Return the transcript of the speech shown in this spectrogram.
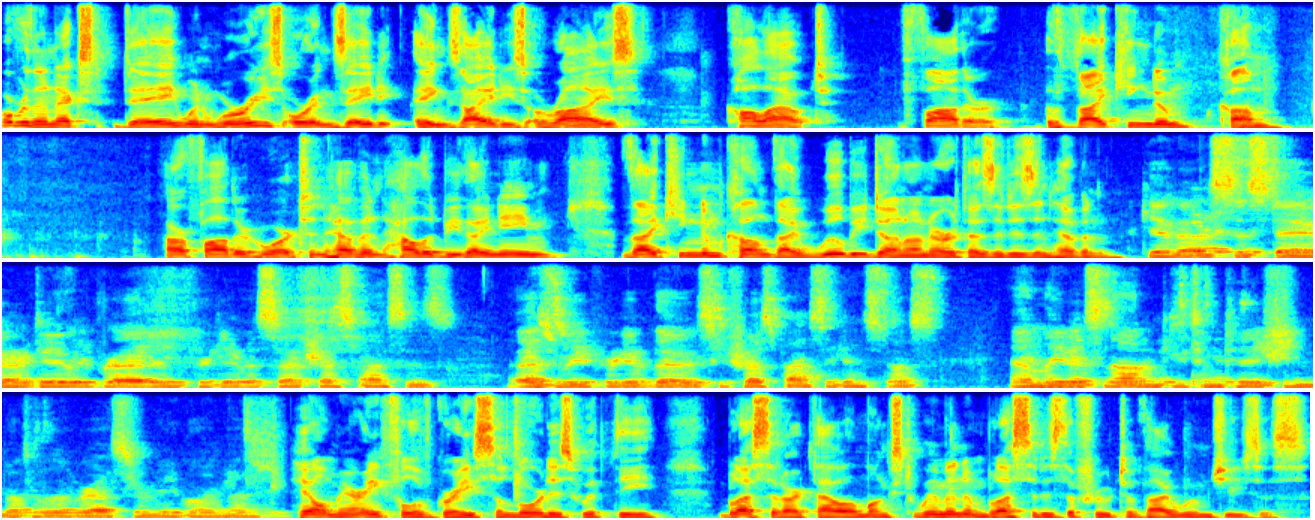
Over the next day, when worries or anxieties arise, call out, Father, thy kingdom come. Our Father who art in heaven, hallowed be thy name. Thy kingdom come, thy will be done on earth as it is in heaven. Give us this day our daily bread, and forgive us our trespasses, as we forgive those who trespass against us. And lead us not into temptation, but deliver us from evil. Amen. Hail Mary, full of grace, the Lord is with thee. Blessed art thou amongst women, and blessed is the fruit of thy womb, Jesus.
